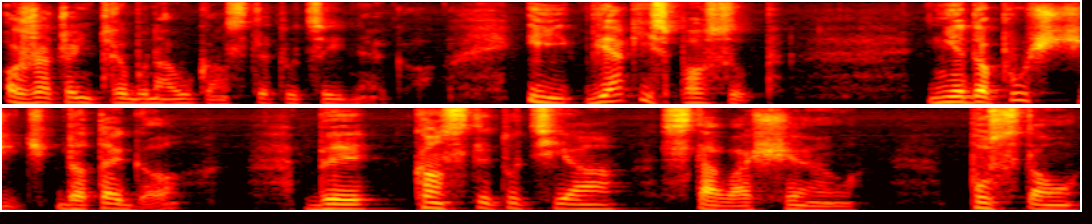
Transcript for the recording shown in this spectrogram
orzeczeń Trybunału Konstytucyjnego i w jaki sposób nie dopuścić do tego, by konstytucja stała się pustą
